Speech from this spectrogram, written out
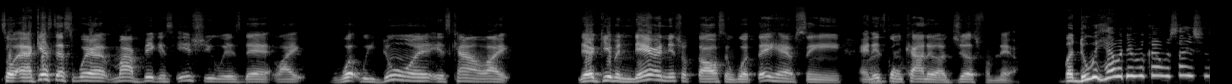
So I guess that's where my biggest issue is that like what we doing is kind of like they're giving their initial thoughts and what they have seen, and it's gonna kind of adjust from there. But do we have a different conversation?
